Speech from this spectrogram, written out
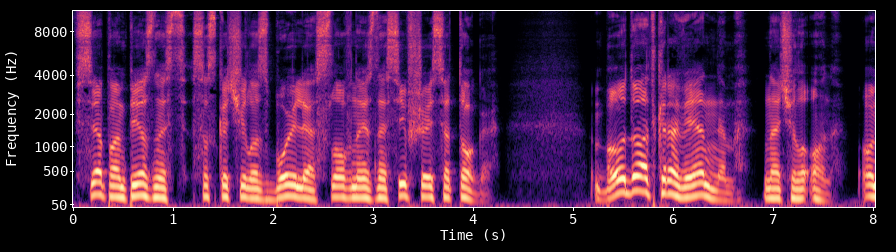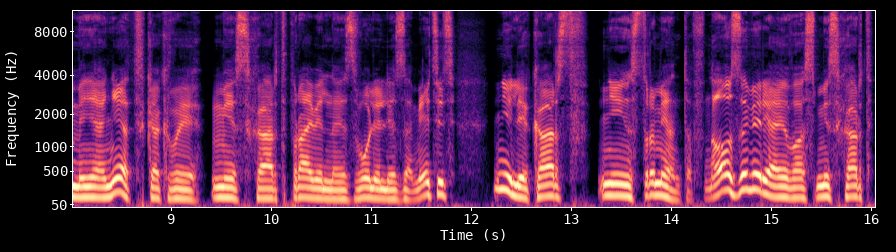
Вся помпезность соскочила с Бойля, словно износившаяся тога. «Буду откровенным», — начал он. «У меня нет, как вы, мисс Харт, правильно изволили заметить, ни лекарств, ни инструментов. Но, заверяю вас, мисс Харт,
